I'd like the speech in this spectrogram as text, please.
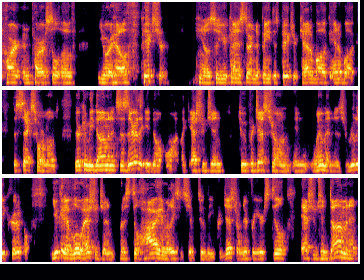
part and parcel of your health picture. You know, so you're kind of starting to paint this picture: catabolic, anabolic, the sex hormones. There can be dominances there that you don't want, like estrogen to progesterone in women is really critical. You could have low estrogen, but it's still high in relationship to the progesterone. Therefore, you're still estrogen dominant,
